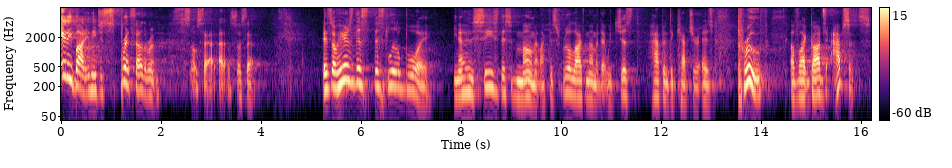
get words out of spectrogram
anybody. And he just sprints out of the room. So sad. That was so sad. And so here's this, this little boy, you know, who sees this moment, like this real life moment that we just happened to capture as proof of like God's absence,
